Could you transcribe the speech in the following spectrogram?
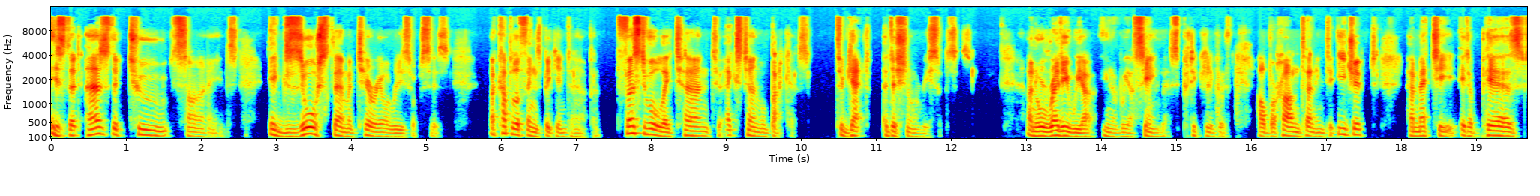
is that as the two sides exhaust their material resources, a couple of things begin to happen. First of all, they turn to external backers to get additional resources. And already we are, you know, we are seeing this, particularly with Al Burhan turning to Egypt, Hemeti, it appears,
